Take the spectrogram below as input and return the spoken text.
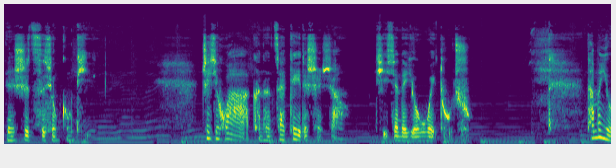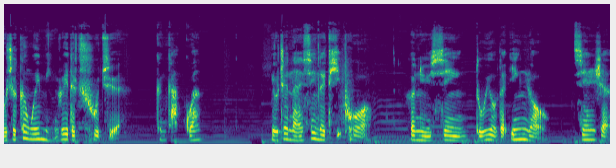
人是雌雄共体。”这句话可能在 gay 的身上体现的尤为突出。他们有着更为敏锐的触觉跟感官，有着男性的体魄和女性独有的阴柔、坚韧、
